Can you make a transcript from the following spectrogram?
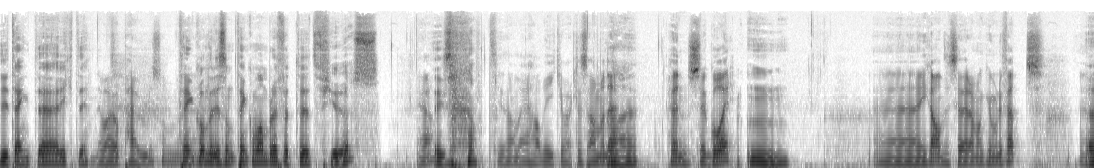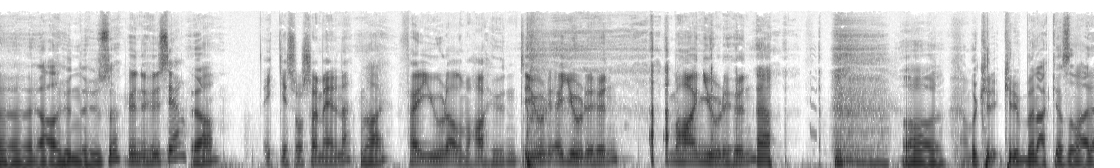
De tenkte riktig. Det var jo Paulus som Tenk om, liksom, tenk om han ble født i et fjøs, ja. ikke sant? Det hadde ikke vært det samme, det. Nei. Hønsegård. Mm. Eh, ikke andre steder der man kunne bli født. Eh, Eh, ja, hundehuset. Hundehuset, ja. Ja. Ikke så sjarmerende. Nei. Feire jul, alle må ha hund til jul. Ja, julehund. Du må ha en julehund. Ja. Og, og kry- krybben er ikke en sånn der,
